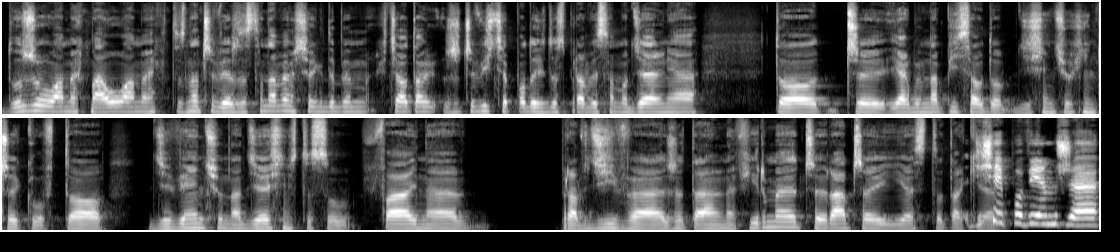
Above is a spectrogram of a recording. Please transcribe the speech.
duży ułamek, mały ułamek, to znaczy wiesz, zastanawiam się, gdybym chciał tak rzeczywiście podejść do sprawy samodzielnie, to czy jakbym napisał do 10 Chińczyków, to 9 na 10 to są fajne, prawdziwe, rzetelne firmy, czy raczej jest to takie... Dzisiaj powiem, że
